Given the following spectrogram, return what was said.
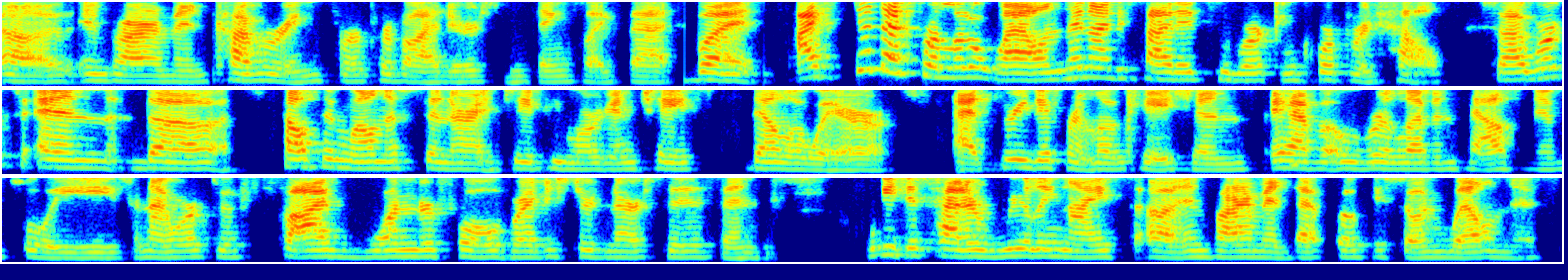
uh, environment, covering for providers and things like that. But I did that for a little while, and then I decided to work in corporate health. So I worked in the Health and Wellness Center at J.P. Morgan Chase, Delaware, at three different locations. They have over 11,000 employees, and I worked with five wonderful registered nurses and we just had a really nice uh, environment that focused on wellness.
